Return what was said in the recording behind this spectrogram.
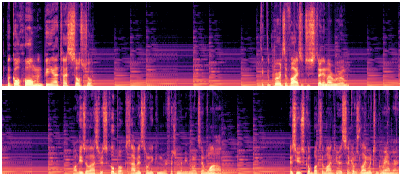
I'm gonna go home and be antisocial. Take the bird's advice and just study in my room. While these are last year's school books, I haven't you can refresh your memory once in a while. This year's school books aligned here, this covers language and grammar.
